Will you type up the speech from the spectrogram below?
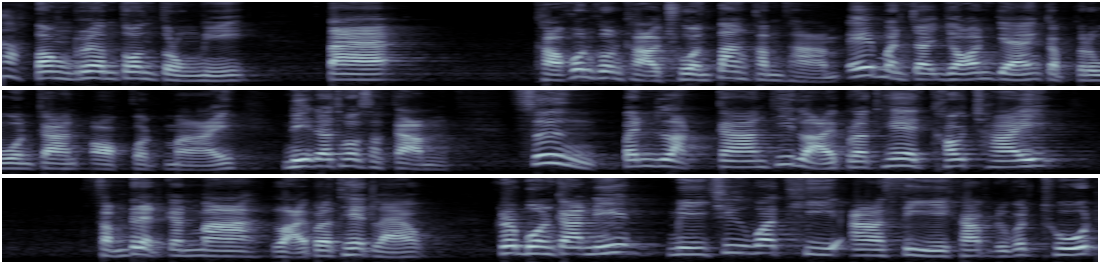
ค่ะต้องเริ่มต้นตรงนี้ แต่ ข่าวค้นคนข่าวชวนตั้งคำถาม เอ๊ะมันจะย้อนแย้งกับกระบวนการออกกฎหมาย นิรโทษกรรม ซึ่งเป็นหลักการที่หลายประเทศเขาใช้สำเร็จกันมาหลายประเทศแล้ว กระบวนการนี้มีชื่อว่า TRC ครับหรือว่า Truth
